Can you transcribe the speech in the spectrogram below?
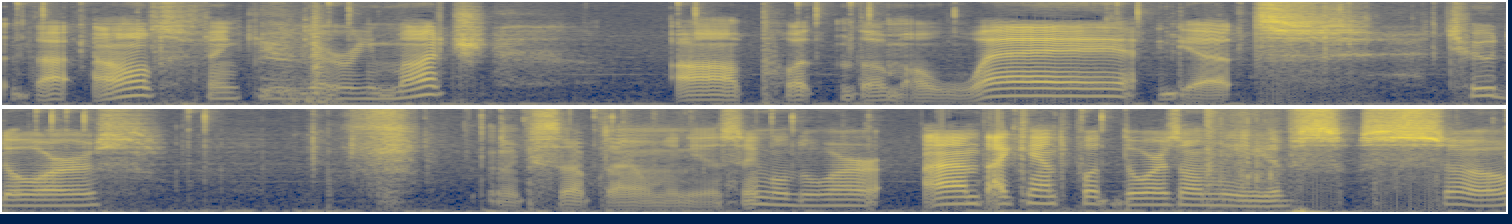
that out. Thank you very much. Uh, put them away. Get two doors. Except I only need a single door. And I can't put doors on leaves. So...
